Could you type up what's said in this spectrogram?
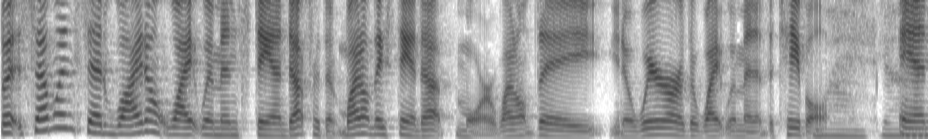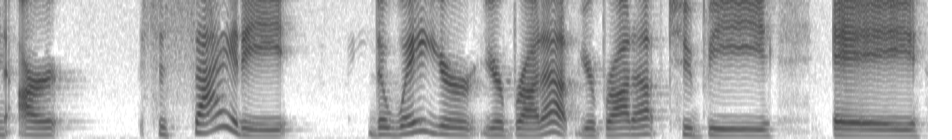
but someone said, why don't white women stand up for them? Why don't they stand up more? Why don't they, you know, where are the white women at the table? Wow, yeah. And our society, the way you're you're brought up, you're brought up to be a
